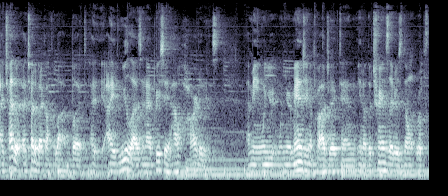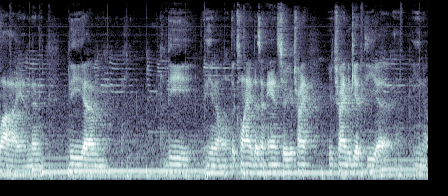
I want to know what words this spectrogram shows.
I try to I try to back off a lot, but I, I realize and I appreciate how hard it is. I mean, when you're when you're managing a project and you know the translators don't reply, and then the um, the you know the client doesn't answer, you're trying you're trying to get the uh, you know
